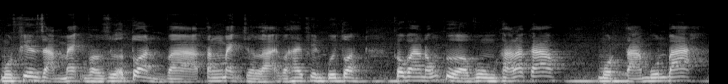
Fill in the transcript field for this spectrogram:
một phiên giảm mạnh vào giữa tuần và tăng mạnh trở lại vào hai phiên cuối tuần. Cậu vàng đóng cửa vùng khá là cao 1843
